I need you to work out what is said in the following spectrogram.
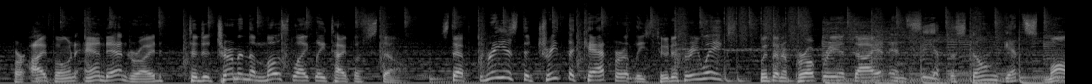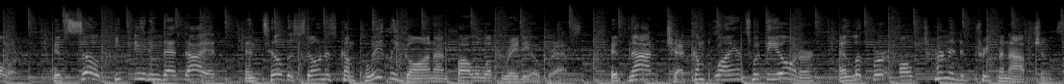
for iPhone and Android to determine the most likely type of stone. Step three is to treat the cat for at least two to three weeks with an appropriate diet and see if the stone gets smaller. If so, keep feeding that diet until the stone is completely gone on follow up radiographs. If not, check compliance with the owner and look for alternative treatment options.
